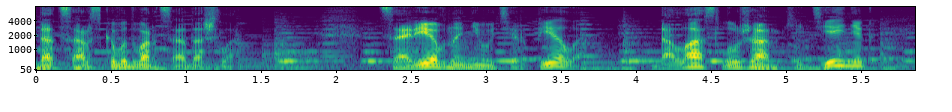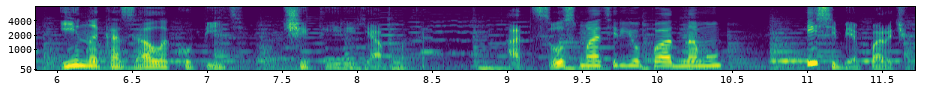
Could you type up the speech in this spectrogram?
До царского дворца дошла. Царевна не утерпела, дала служанке денег и наказала купить четыре яблока. Отцу с матерью по одному и себе парочку.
